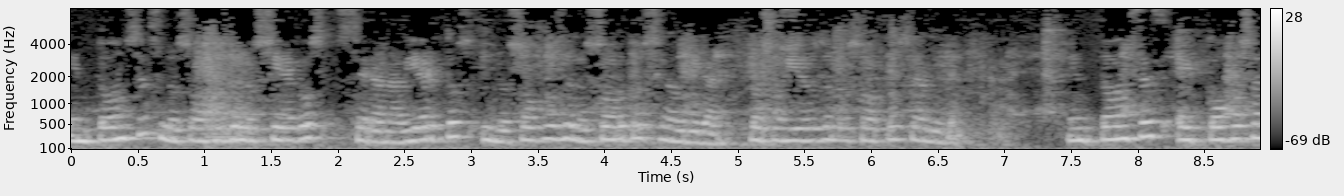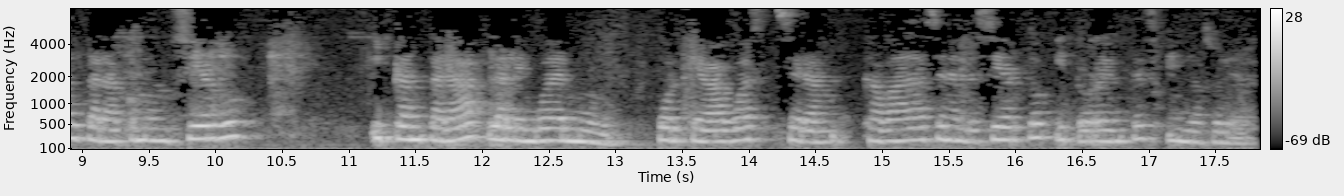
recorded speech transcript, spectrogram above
Entonces los ojos de los ciegos serán abiertos y los ojos de los sordos se abrirán, los oídos de los sordos se abrirán. Entonces el cojo saltará como un ciervo y cantará la lengua del mudo, porque aguas serán cavadas en el desierto y torrentes en la soledad.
